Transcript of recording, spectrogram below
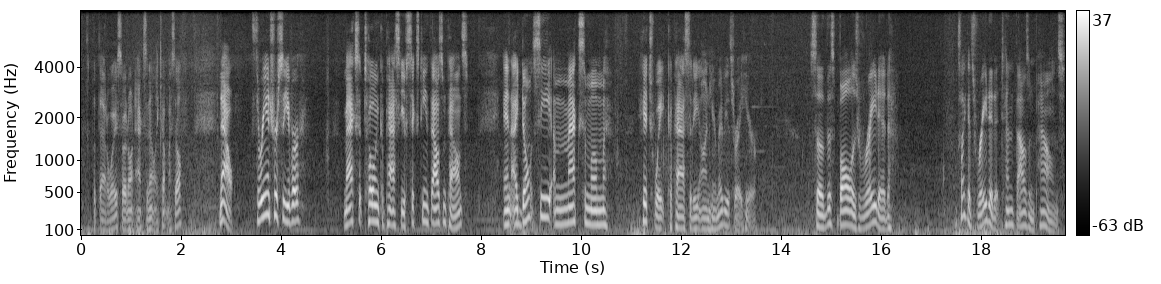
let's put that away so I don't accidentally cut myself. Now, three inch receiver, max towing capacity of 16,000 pounds. And I don't see a maximum hitch weight capacity on here. Maybe it's right here. So this ball is rated, looks like it's rated at 10,000 pounds.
